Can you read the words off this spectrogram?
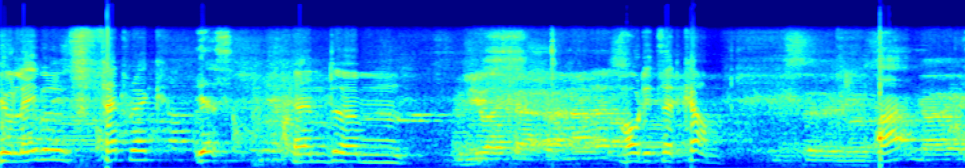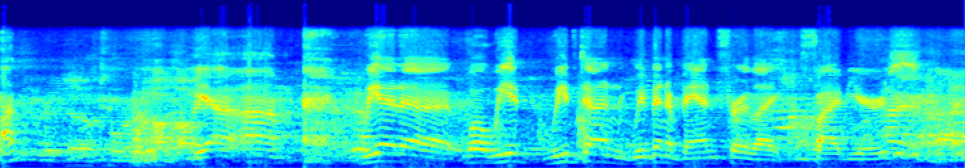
your label is Fat Wreck, Yes. and um, Would you like how did that come? Um, I'm, Yeah, um, we had a well, we had we've done we've been a band for like five years um,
